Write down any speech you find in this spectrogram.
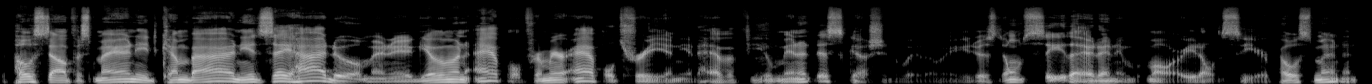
the post office man. He'd come by and you'd say hi to him, and he'd give him an apple from your apple tree, and you'd have a few minute discussion with him. You just don't see that anymore. You don't see your postman and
